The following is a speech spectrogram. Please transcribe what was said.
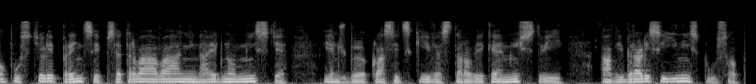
opustili princip setrvávání na jednom místě, jenž byl klasický ve starověkém mnižství, a vybrali si jiný způsob.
